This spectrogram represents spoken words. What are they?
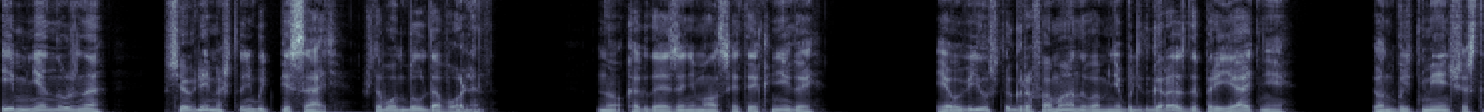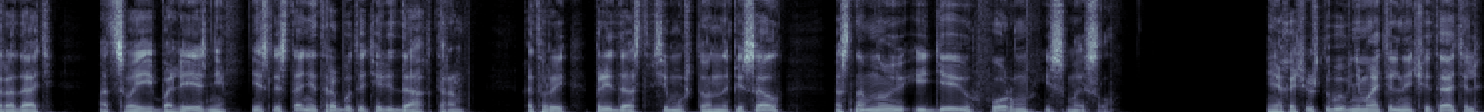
И мне нужно все время что-нибудь писать, чтобы он был доволен. Но когда я занимался этой книгой, я увидел, что графоману во мне будет гораздо приятнее, и он будет меньше страдать от своей болезни, если станет работать редактором, который придаст всему, что он написал, основную идею, форму и смысл. Я хочу, чтобы внимательный читатель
